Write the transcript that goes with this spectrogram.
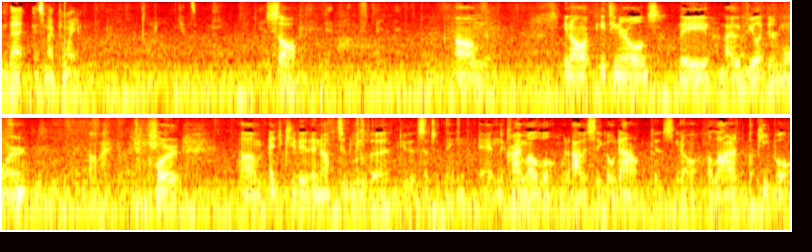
And that is my point. So, um, you know, 18 year olds, they, I feel like they're more, uh, more um, educated enough to be able to do such a thing. And the crime level would obviously go down because, you know, a lot of people,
